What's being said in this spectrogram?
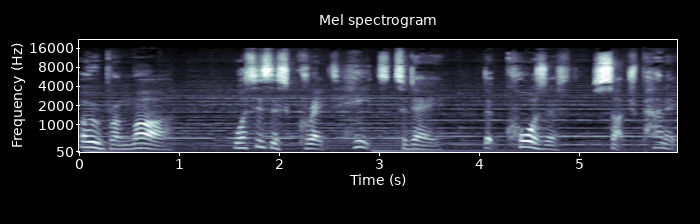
O Brahma, what is this great heat today that causeth such panic?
